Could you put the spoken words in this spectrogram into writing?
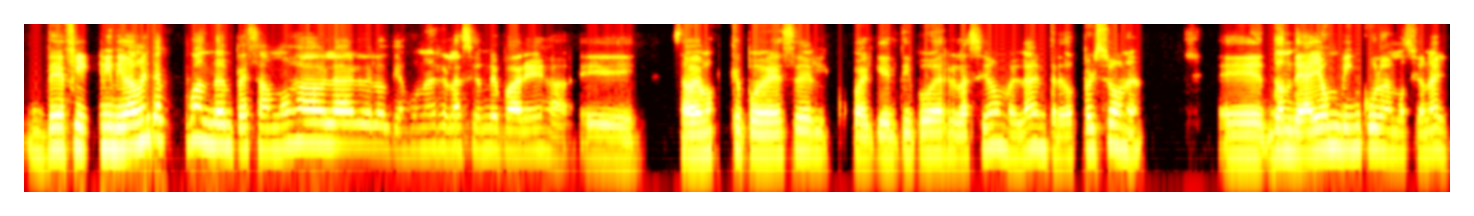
Definitivamente cuando empezamos a hablar de lo que es una relación de pareja, eh, sabemos que puede ser cualquier tipo de relación, ¿verdad? Entre dos personas, eh, donde haya un vínculo emocional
